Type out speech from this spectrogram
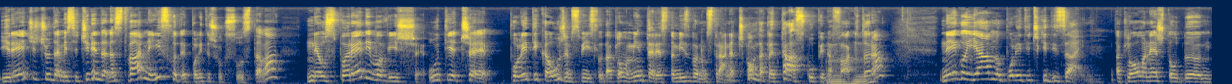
I reći ću da mi se čini da na stvarne ishode političkog sustava neusporedivo više utječe politika u užem smislu, dakle ovom interesnom izbornom stranačkom, dakle ta skupina mhm. faktora, nego javno-politički dizajn. Dakle, ovo nešto um,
